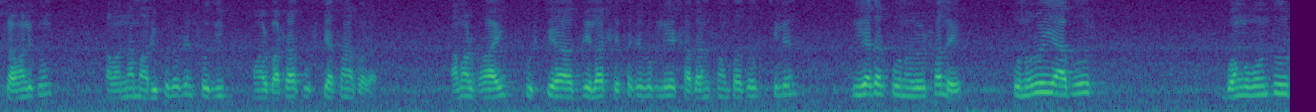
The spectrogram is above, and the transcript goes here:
আসসালামু আলাইকুম। আমার নাম আরিফুল হোসেন সজীব। আমার বাসা কুষ্টিয়া থানাপাড়া। আমার ভাই কুষ্টিয়া জেলা স্বেচ্ছাসেবক লীগের সাধারণ সম্পাদক ছিলেন। দুই হাজার পনেরো সালে পনেরোই আগস্ট বঙ্গবন্ধুর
